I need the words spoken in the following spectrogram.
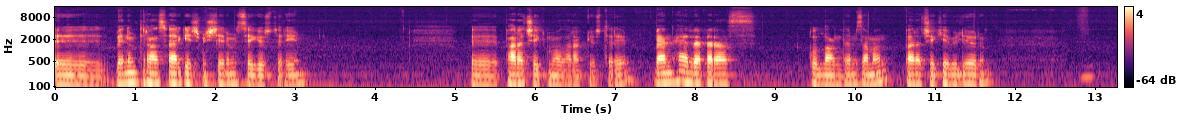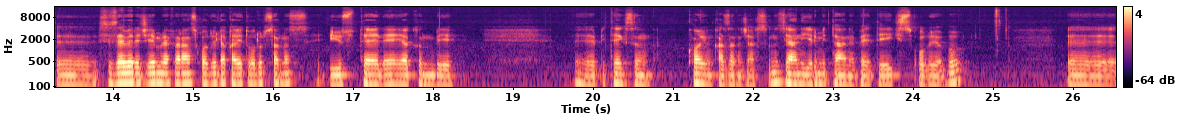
Ee, benim transfer geçmişlerimi size göstereyim. Ee, para çekme olarak göstereyim. Ben her referans kullandığım zaman para çekebiliyorum. Ee, size vereceğim referans koduyla kayıt olursanız 100 TL'ye yakın bir e, bir Texan coin kazanacaksınız. Yani 20 tane BTX oluyor bu. Ee,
